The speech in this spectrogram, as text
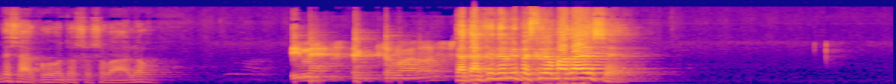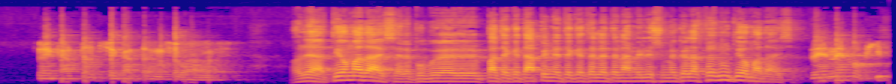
Δεν σ' ακούω τόσο σοβαρό. Είμαι ε, σοβαρός. Καταρχήν δεν είπες τι ομάδα είσαι. Το 100% είμαι σοβαρός. Ωραία. Τι ομάδα είσαι, ρε, που ε, πάτε και τα πίνετε και θέλετε να μιλήσουμε κιόλας. Πες μου τι ομάδα είσαι. Δεν έχω πιει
